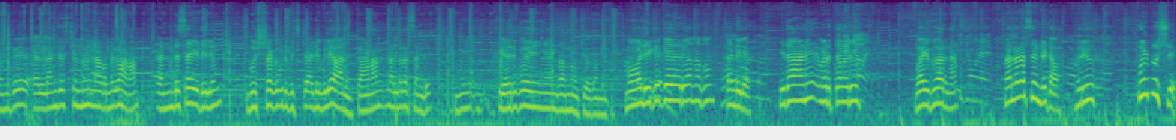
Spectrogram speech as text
നമുക്ക് എല്ലാം ജസ്റ്റ് ഒന്ന് നടന്ന് കാണാം. രണ്ട് സൈഡിലും ബുഷൊക്കെ പിടിപ്പിച്ചിട്ട് അടിപൊളിയാണ്. കാണാൻ നല്ല രസമുണ്ട്. ഇനി കയറി പോയി കഴിഞ്ഞാൽ എന്താണെന്ന് നോക്കി നോക്കാം നമുക്ക്. മോളിലേക്ക് കയറി വന്നപ്പം കണ്ടില്ലേ? ഇതാണ് ഇവിടുത്തെ ഒരു വൈബ് പറഞ്ഞ. നല്ല രസമുണ്ട് കേട്ടോ ഒരു ഫുൾ ബുഷ്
